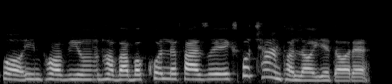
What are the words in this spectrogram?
با این پاویون ها و با کل فضای اکسپو چند تا لایه داره.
